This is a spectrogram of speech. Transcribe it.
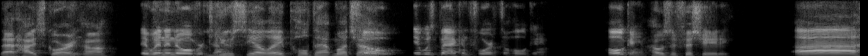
that high scoring, huh? it went into overtime. UCLA pulled that much out. It was back and forth the whole game. Whole game. How was it officiating? Uh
